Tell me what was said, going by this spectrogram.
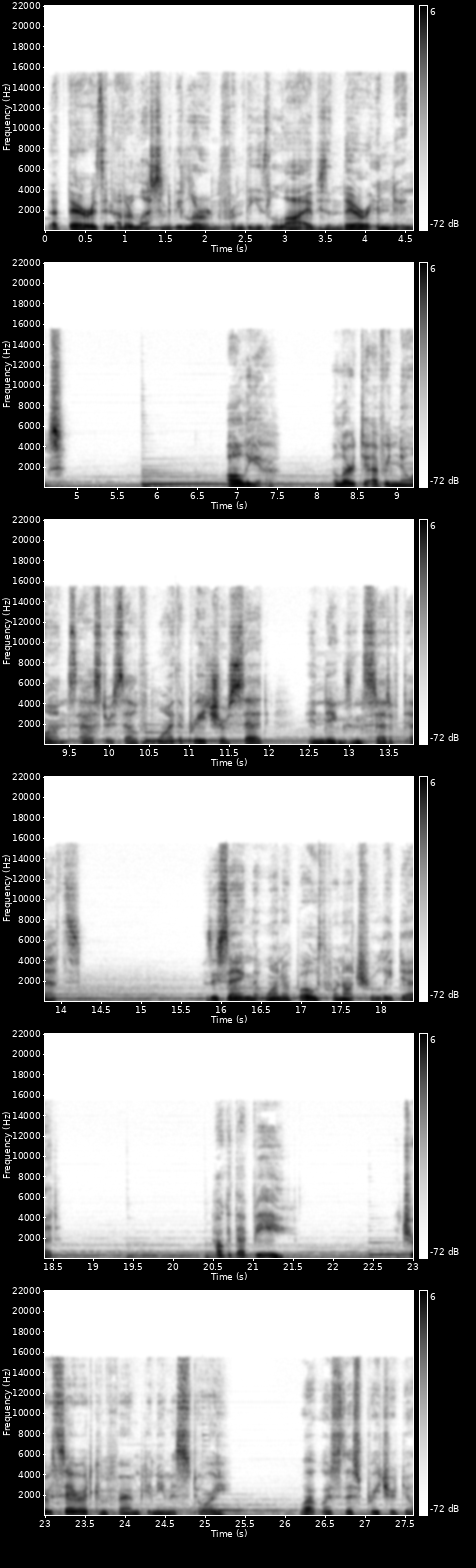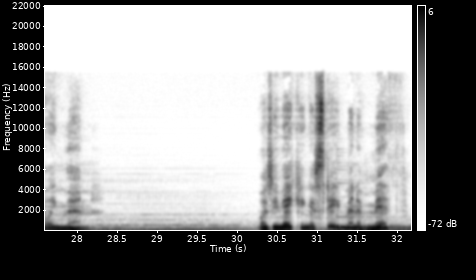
that there is another lesson to be learned from these lives and their endings. Alia, alert to every nuance, asked herself why the preacher said endings instead of deaths. Was he saying that one or both were not truly dead? How could that be? The truth-sayer had confirmed Ghanima's story. What was this preacher doing then? Was he making a statement of myth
